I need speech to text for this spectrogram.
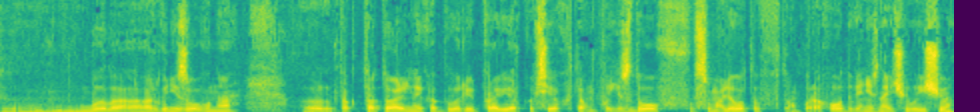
была организована так, тотальная, как говорили, проверка всех там поездов, самолетов, там, пароходов, я не знаю, чего еще.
